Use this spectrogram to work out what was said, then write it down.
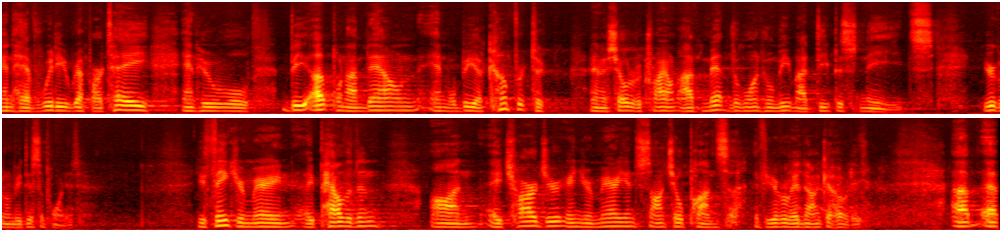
and have witty repartee and who will be up when I'm down and will be a comfort to, and a shoulder to cry on. I've met the one who will meet my deepest needs. You're going to be disappointed. You think you're marrying a paladin on a charger and you're marrying Sancho Panza, if you ever read Don Quixote. Uh, uh,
